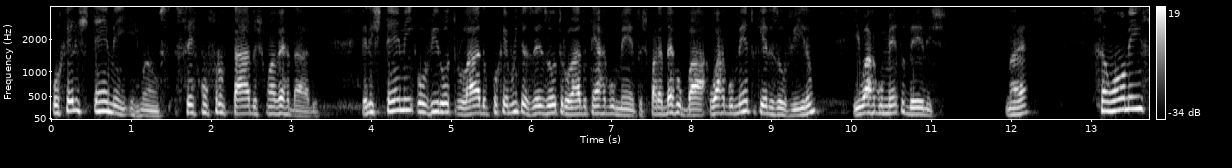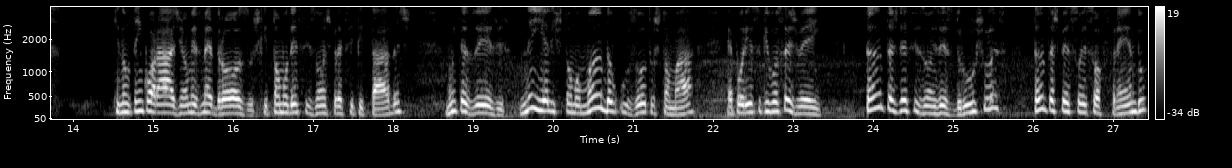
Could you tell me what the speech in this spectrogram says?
porque eles temem, irmãos, ser confrontados com a verdade. Eles temem ouvir o outro lado porque muitas vezes o outro lado tem argumentos para derrubar o argumento que eles ouviram e o argumento deles. Né? São homens que não têm coragem, homens medrosos, que tomam decisões precipitadas. Muitas vezes nem eles tomam, mandam os outros tomar. É por isso que vocês veem tantas decisões esdrúxulas, tantas pessoas sofrendo,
